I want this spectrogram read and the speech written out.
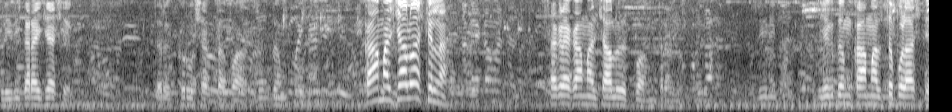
खरेदी करायची असेल तर करू शकता पहा. एकदम कामाला चालू असतील ना? सगळ्या कामाला चालू आहेत पहा मित्रांनो. एकदम कामाला चपळ असते.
